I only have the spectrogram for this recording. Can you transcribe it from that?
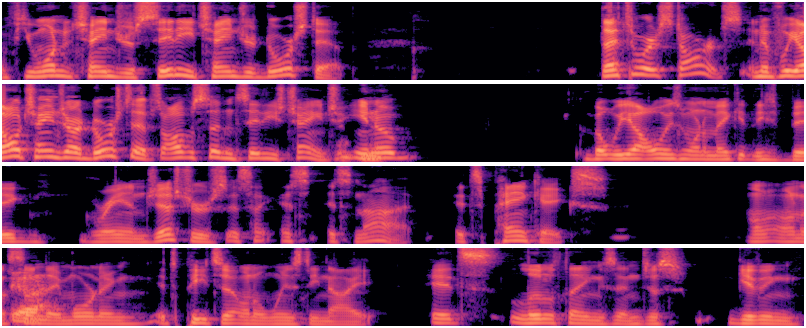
"If you want to change your city, change your doorstep." That's where it starts. And if we all change our doorsteps, all of a sudden cities change. Mm-hmm. You know, but we always want to make it these big grand gestures. It's like it's it's not. It's pancakes on, on a yeah. Sunday morning. It's pizza on a Wednesday night. It's little things and just giving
